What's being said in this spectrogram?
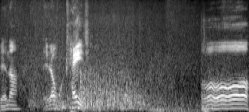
人呢？得让我开一枪。哦哦哦！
